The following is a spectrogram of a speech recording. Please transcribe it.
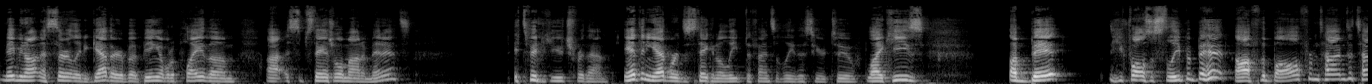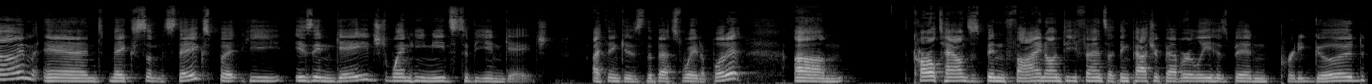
maybe not necessarily together, but being able to play them uh, a substantial amount of minutes it's been huge for them. Anthony Edwards has taken a leap defensively this year too. Like he's a bit he falls asleep a bit off the ball from time to time and makes some mistakes, but he is engaged when he needs to be engaged. I think is the best way to put it. Um, Karl Towns has been fine on defense. I think Patrick Beverley has been pretty good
